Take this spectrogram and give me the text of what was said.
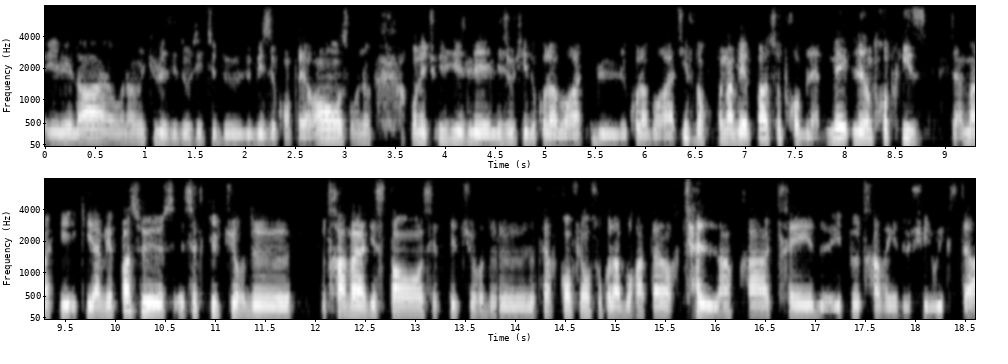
il est là, on a utilisé des outils de, visioconférence, on, utilise les, outils de collaboratif, collaboratifs, donc on n'avait pas ce problème. Mais les entreprises qui n'avaient pas ce, cette culture de, travail à distance, cette culture de, faire confiance aux collaborateurs, tel l'infra, créer, de, il peut travailler de chez lui, etc.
